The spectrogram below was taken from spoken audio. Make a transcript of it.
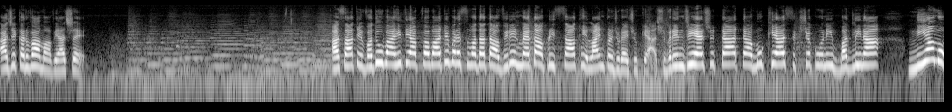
આજે કરવામાં આવ્યા છે. આ સાથે વધુ માહિતી આપવા માટે મારા સંવાદદાતા વિરેન મહેતા આપણી સાથે લાઈન પર જોડાઈ ચૂક્યા છે. વિરેનજી એચ ટાટ મુખ્ય શિક્ષકોની બદલીના નિયમો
